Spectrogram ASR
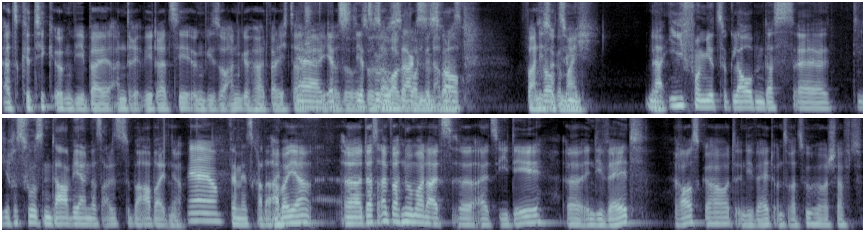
als Kritik irgendwie bei André W3C irgendwie so angehört, weil ich da ja, schon wieder jetzt, so, jetzt, so sauer sagst, geworden bin. Aber war, das war nicht so gemeint. Naiv von mir zu glauben, dass äh, die Ressourcen da wären, das alles zu bearbeiten. Ja, ja. ja. Wenn jetzt gerade Aber ja, äh, das einfach nur mal als, äh, als Idee äh, in die Welt rausgehaut, in die Welt unserer Zuhörerschaft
